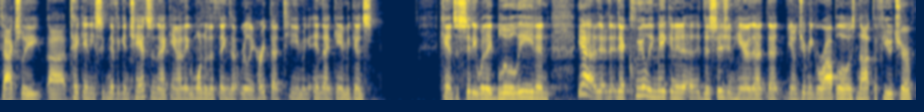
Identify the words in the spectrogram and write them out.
to actually uh, take any significant chances in that game. I think one of the things that really hurt that team in that game against Kansas City where they blew a lead. And yeah, they're clearly making a decision here that that you know Jimmy Garoppolo is not the future.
